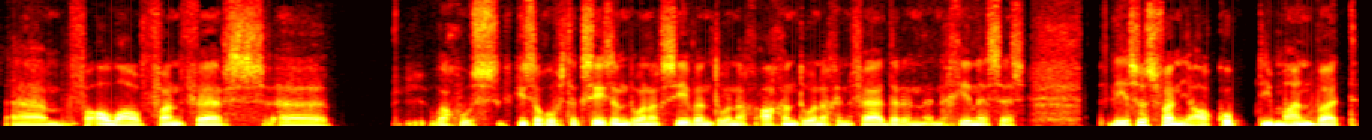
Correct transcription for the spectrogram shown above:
ehm um, veral daar van vers uh wag ons kies nog hoofstuk 26 27 28 en verder in in Genesis lees ons van Jakob die man wat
